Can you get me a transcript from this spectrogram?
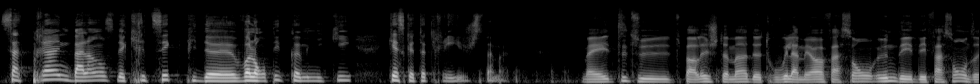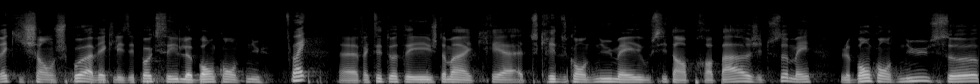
ça te prend une balance de critique puis de volonté de communiquer qu'est-ce que tu as créé, justement. Mais tu, tu parlais justement de trouver la meilleure façon. Une des, des façons, on dirait, qui ne change pas avec les époques, c'est le bon contenu. Oui. Euh, fait que toi, es justement, tu crées du contenu, mais aussi tu en propages et tout ça. Mais le bon contenu, ça,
